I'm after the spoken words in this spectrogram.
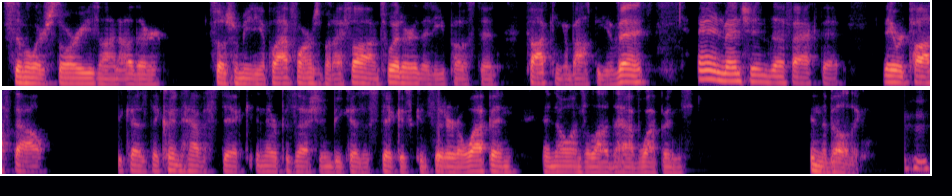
similar stories on other social media platforms. But I saw on Twitter that he posted talking about the event and mentioned the fact that they were tossed out because they couldn't have a stick in their possession because a stick is considered a weapon and no one's allowed to have weapons in the building. Mhm.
